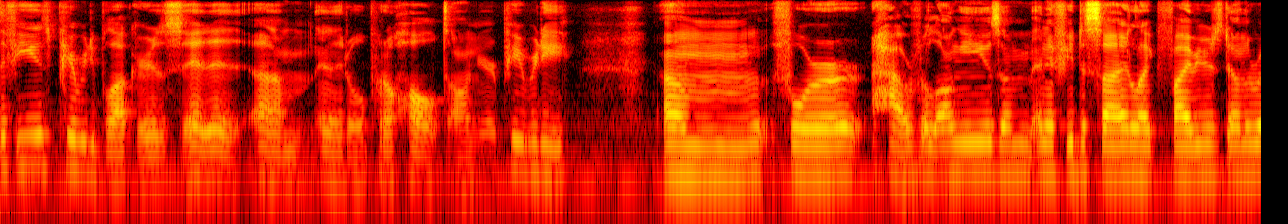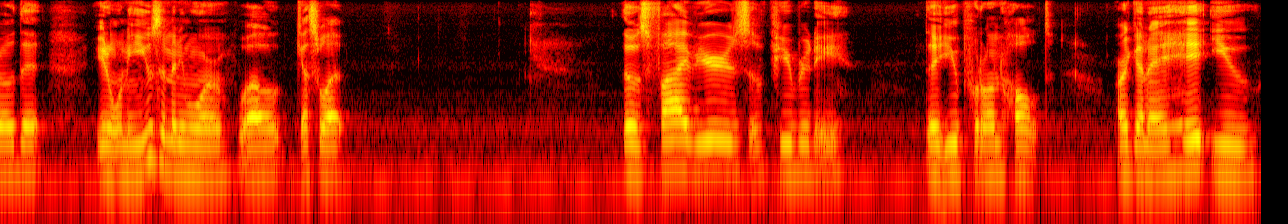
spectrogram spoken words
if you use puberty blockers, it, it um, it'll put a halt on your puberty um, for however long you use them. And if you decide, like, five years down the road that you don't want to use them anymore, well, guess what? Those five years of puberty that you put on halt are gonna hit you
